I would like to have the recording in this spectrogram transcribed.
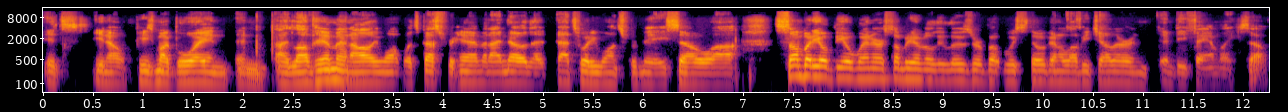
it's you know he's my boy, and and I love him, and I only want what's best for him, and I know that that's what he wants for me. So uh, somebody will be a winner, somebody will be a loser, but we're still going to love each other and, and be family. So.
